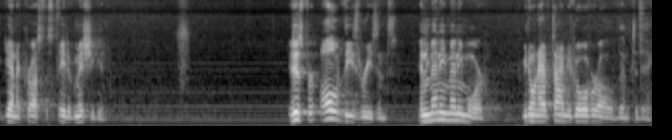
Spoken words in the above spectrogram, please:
again, across the state of Michigan. It is for all of these reasons, and many, many more, we don't have time to go over all of them today.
